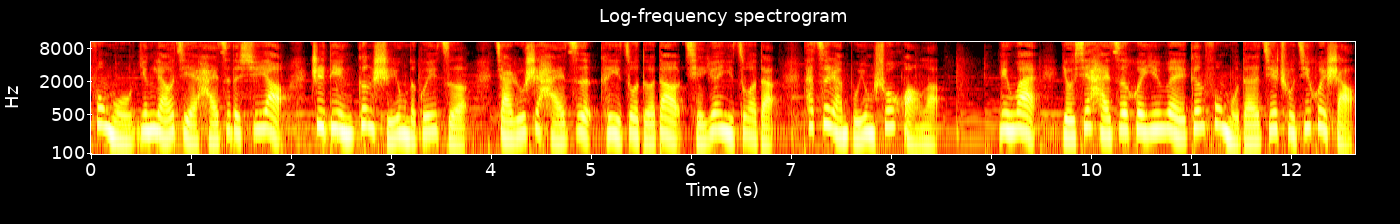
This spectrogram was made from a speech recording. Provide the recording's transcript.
父母应了解孩子的需要，制定更实用的规则。假如是孩子可以做得到且愿意做的，他自然不用说谎了。另外，有些孩子会因为跟父母的接触机会少，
